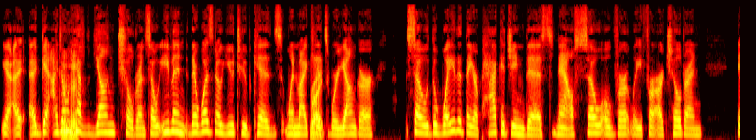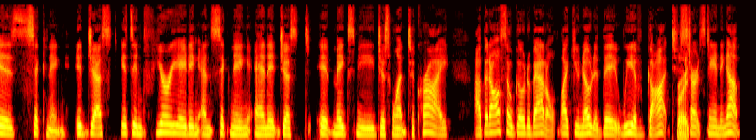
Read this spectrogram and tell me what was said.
yeah, I, again, I don't mm-hmm. have young children. So even there was no YouTube kids when my kids right. were younger. So the way that they are packaging this now so overtly for our children is sickening. It just, it's infuriating and sickening. And it just, it makes me just want to cry. Uh, but also go to battle. Like you noted, they, we have got to right. start standing up.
